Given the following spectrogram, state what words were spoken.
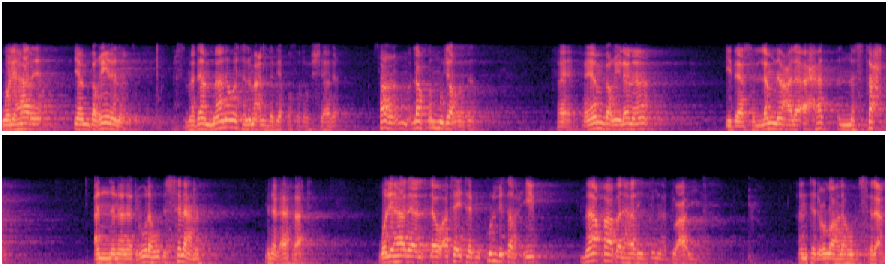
ولهذا ينبغي لنا بس ما دام ما نويت المعنى الذي قصده الشارع صار لفظا مجردا. فينبغي لنا إذا سلمنا على أحد أن نستحضر أننا ندعو له بالسلامة من الآفات. ولهذا لو أتيت بكل ترحيب ما قابل هذه الجملة الدعائية أن تدعو الله له بالسلام.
